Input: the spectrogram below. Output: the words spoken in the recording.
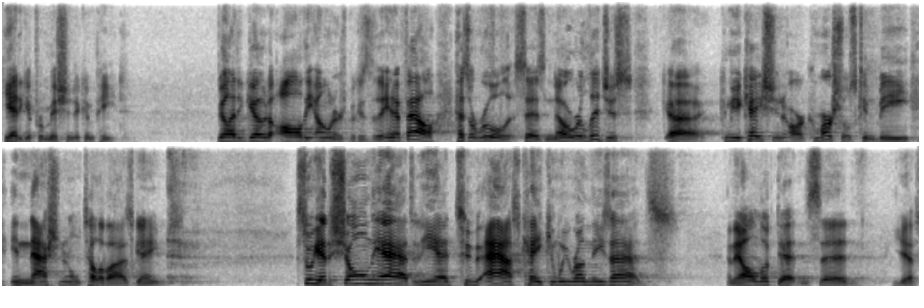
he had to get permission to compete. Bill had to go to all the owners because the NFL has a rule that says no religious uh, communication or commercials can be in national televised games. So he had to show them the ads and he had to ask, hey, can we run these ads? And they all looked at it and said, yes.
